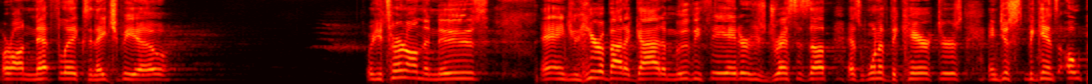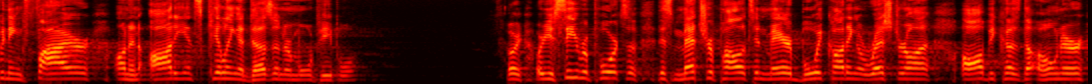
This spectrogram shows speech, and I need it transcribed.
are on Netflix and HBO. Or you turn on the news and you hear about a guy at a movie theater who dresses up as one of the characters and just begins opening fire on an audience, killing a dozen or more people. Or, or you see reports of this metropolitan mayor boycotting a restaurant all because the owner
